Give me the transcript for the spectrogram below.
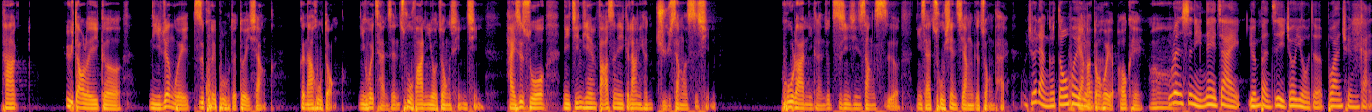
他。遇到了一个你认为自愧不如的对象，跟他互动，你会产生触发你有这种心情，还是说你今天发生了一个让你很沮丧的事情，忽然你可能就自信心丧失了，你才出现这样一个状态？我觉得两个都会有，两个都会有。OK，无论是你内在原本自己就有的不安全感，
